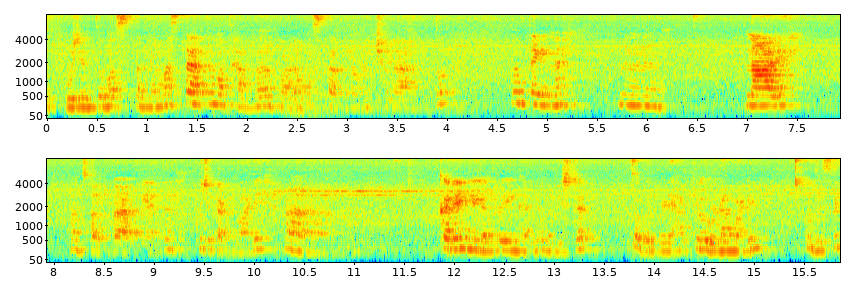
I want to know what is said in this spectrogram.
ಸೊ ಪೂಜೆ ಅಂತೂ ಮಸ್ತ್ ಅಂದ್ರೆ ಮಸ್ತ್ ಆಯ್ತು ಮತ್ತು ಹಬ್ಬ ಭಾಳ ಮಸ್ತ್ ಆಯ್ತು ನೋಡಿ ಚಲೋ ಆಗ್ತು ಮತ್ತು ಇನ್ನು ನಾಳೆ ಒಂದು ಸ್ವಲ್ಪ ಅದು ಕುಚಿ ಕಟ್ ಮಾಡಿ ಕರಿಯಂಗಿಲ್ಲ ಅಂದರೆ ಹಿಂಗಾಗಿ ಒಂದಿಷ್ಟು ತೊಗರಿಬೇಳೆ ಹಾಕಿ ಹೂರ್ಣ ಮಾಡಿ ಕುದಿಸಿ,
